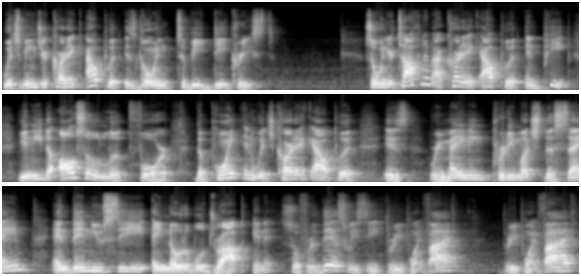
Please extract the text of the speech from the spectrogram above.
which means your cardiac output is going to be decreased. So when you're talking about cardiac output in PEEP, you need to also look for the point in which cardiac output is remaining pretty much the same and then you see a notable drop in it. So for this we see 3.5, 3.5,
